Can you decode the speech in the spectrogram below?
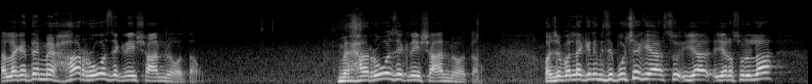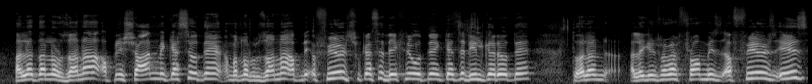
اللہ کہتے ہیں میں ہر روز ایک نئی شان میں ہوتا ہوں۔ میں ہر روز ایک نئی شان میں ہوتا ہوں۔ اور جب اللہ کے نبی سے پوچھا کہ یا رسول اللہ اللہ تعالیٰ روزانہ اپنی شان میں کیسے ہوتے ہیں؟ مطلب روزانہ اپنے افیئرس کو کیسے دیکھ رہے ہوتے ہیں؟ کیسے ڈیل کر رہے ہوتے ہیں؟ تو اللہ اللہ کے فرام ہز افیئرز از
